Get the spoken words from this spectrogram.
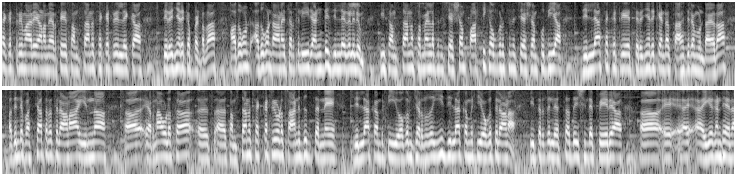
സെക്രട്ടറിമാരെയാണ് നേരത്തെ സംസ്ഥാന സെക്രട്ടറിയിലേക്ക് തിരഞ്ഞെടുക്കപ്പെട്ടത്. അതുകൊണ്ട് അതുകൊണ്ടാണ് ഇത്തരത്തിൽ ഈ രണ്ട് ജില്ലകളിലും ഈ സംസ്ഥാന സമ്മേളനത്തിന് ശേഷം പാർട്ടി കോൺഗ്രസിന് ശേഷം പുതിയ ജില്ലാ സെക്രട്ടറിയെ തിരഞ്ഞെടുക്കേണ്ട സാഹചര്യമുണ്ടായത്. അതിന്റെ പശ്ചാത്തലത്തിലാണ് ഇന്ന് എറണാകുളത്ത് സംസ്ഥാന സെക്രട്ടറിയുടെ സാന്നിധ്യത്തിൽ തന്നെ ജില്ലാ കമ്മിറ്റി യോഗം ചേർന്നത്. ഈ ജില്ലാ കമ്മിറ്റി യോഗത്തിലാണ് ഇത്തരത്തിൽ എസ് സതീഷിന്റെ പേര് ഐകകണ്ഠേന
